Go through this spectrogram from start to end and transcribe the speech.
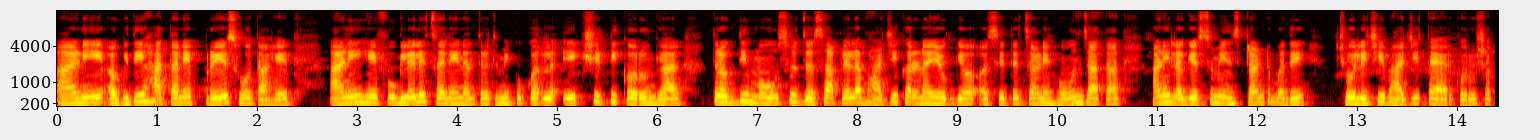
आणि अगदी हाताने प्रेस होत आहेत. आणि हे फुगलेले चणे नंतर तुम्ही कुकरला एक शिट्टी करून घ्याल. तर अगदी मऊसूद जसं आपल्याला भाजी करण्यायोग्य असे ते चणे होऊन जातात आणि लगेच तुम्ही इन्स्टंटमध्ये छोलेची भाजी तयार करू शकता.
